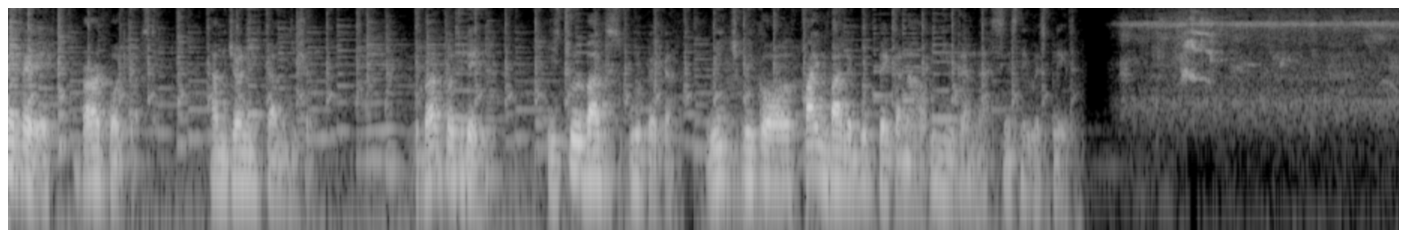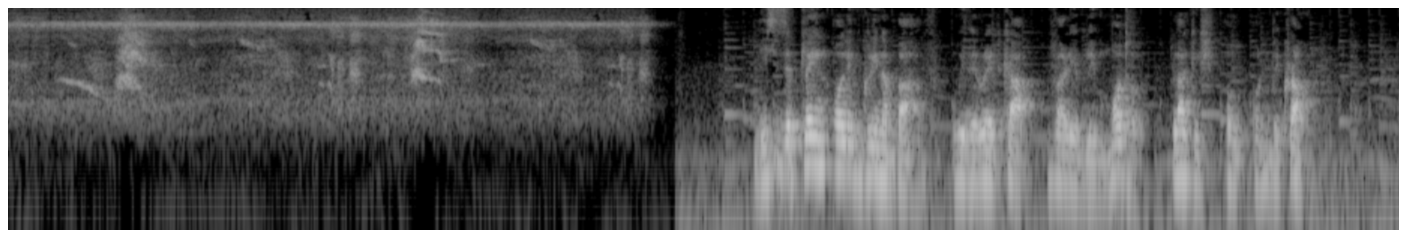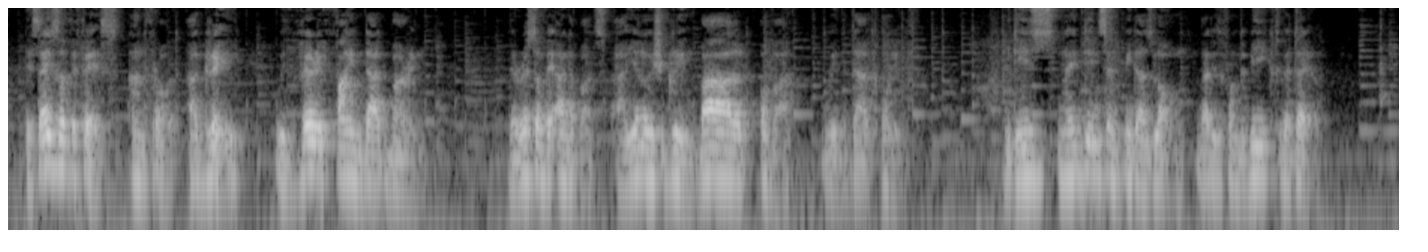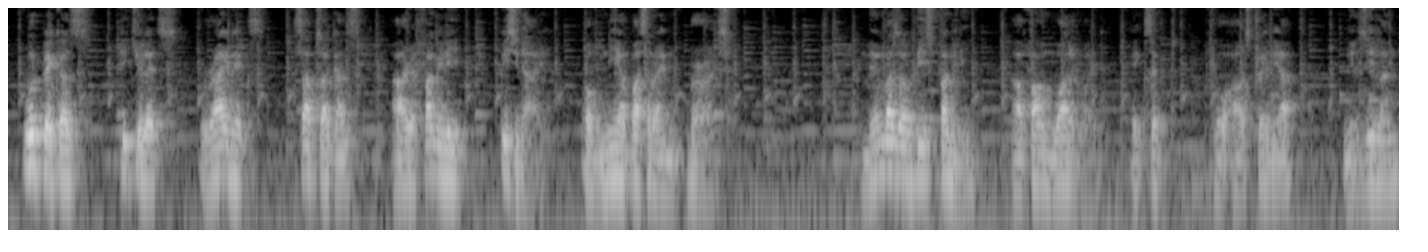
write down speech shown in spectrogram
NFA Bird Podcast. I'm Johnny Kamujisha. The bird for today is Tullberg's woodpecker, which we call fine banded woodpecker now in Uganda since they were split. This is a plain olive green above with a red cap variably mottled, blackish on the crown. The sides of the face and throat are grey with very fine dark barring. The rest of the underparts are yellowish green barred over with dark olive. It is 19 centimeters long, that is from the beak to the tail. Woodpeckers, piculets, wrynecks, sapsuckers are a family Picidae of near passerine birds. Members of this family are found worldwide except for Australia, New Zealand,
